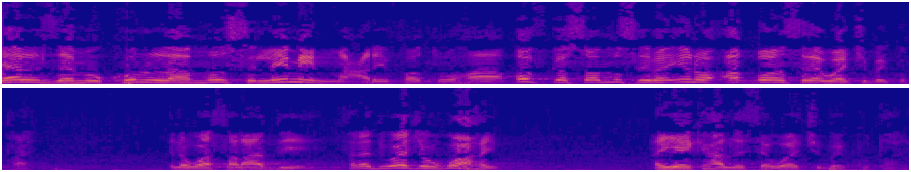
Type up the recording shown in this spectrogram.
yalzamu kulla muslimin macrifatuhaa qof kastoo muslima inuu aqoonsada waajib bay ku tahay. Ila waa salaadii. Salaaddii waajibka ku ahayd ayay ka hadlaysaa waajib bay ku tahay.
